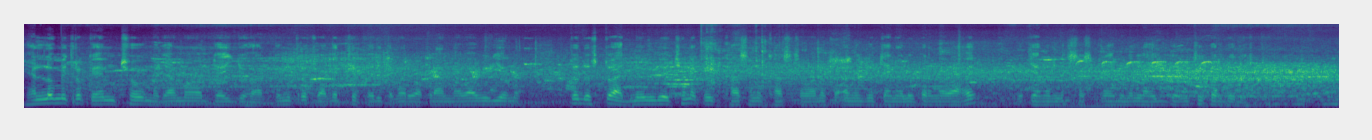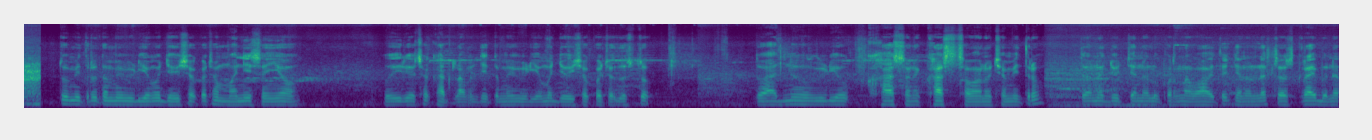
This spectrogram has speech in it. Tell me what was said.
હેલો મિત્રો, કેમ છો? મજામાં? જય જોહાર. તો મિત્રો, સ્વાગત છે ફરી તમારું આપણા નવા વિડીયોમાં. તો દોસ્તો, આજનો વીડિયો છે ને કંઈક ખાસ અને ખાસ થવાનો છે. અને જો ચેનલ ઉપર નવા હોય, તો ચેનલને સબસ્ક્રાઈબ અને લાઈક જરૂરથી કરજો દોસ્તો. તો મિત્રો, તમે વિડીયોમાં જોઈ શકો છો મનીષ અહીંયા હોઈ રહ્યો છે ખાટલામાં, જે તમે વિડીયોમાં જોઈ શકો છો દોસ્તો. તો આજનો વીડિયો ખાસ અને ખાસ થવાનો છે મિત્રો. તો અને જો ચેનલ ઉપર નવા હોય, તો ચેનલને સબસ્ક્રાઈબ અને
